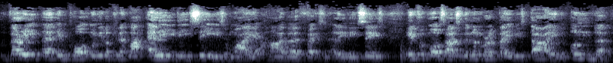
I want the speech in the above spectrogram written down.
very uh, important when you're looking at like LEDCs and why you get high birth rates in LEDCs. Infant mortality, the number of babies dying under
